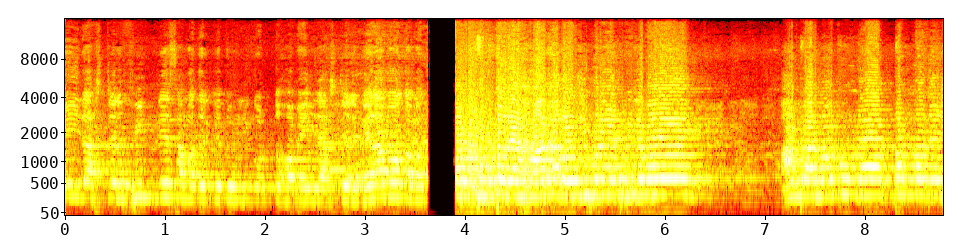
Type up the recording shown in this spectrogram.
এই রাষ্ট্রের ফিটনেস আমাদেরকে তৈরি করতে হবে, এই রাষ্ট্রের মেরামত আমাদের জীবনের বিনিময়ে আমরা নতুন এক বাংলাদেশ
